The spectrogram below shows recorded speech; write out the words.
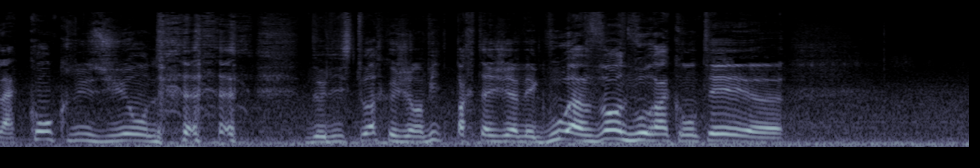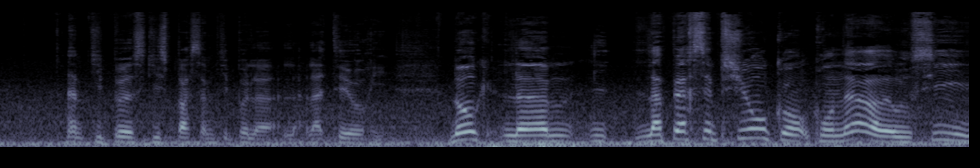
la conclusion de, l'histoire que j'ai envie de partager avec vous avant de vous raconter un petit peu ce qui se passe, un petit peu la théorie. Donc la perception qu'on a aussi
